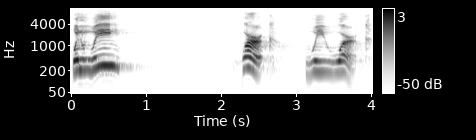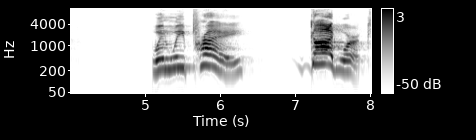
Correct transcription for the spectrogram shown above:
when we work, we work. When we pray, God works.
